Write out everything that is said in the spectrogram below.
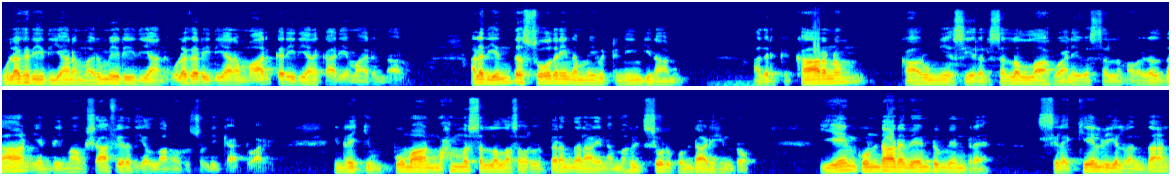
உலக ரீதியான மறுமை ரீதியான உலக ரீதியான மார்க்க ரீதியான காரியமாக இருந்தாலும் அல்லது எந்த சோதனை நம்மை விட்டு நீங்கினாலும் அதற்கு காரணம் காருண்ய சீரல் சல்லல்லாஹு அலைவசல்லம் அவர்கள்தான் என்று இமாம் ஷாஃபி ரதியல்லான் அவர்கள் சொல்லி காட்டுவார்கள். இன்றைக்கும் பூமான் முகமது சல்லல்லாஸ் அவர்கள் பிறந்த நாளை நாம் மகிழ்ச்சியோடு கொண்டாடுகின்றோம். ஏன் கொண்டாட வேண்டும் என்ற சில கேள்விகள் வந்தால்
